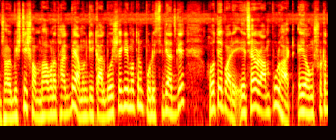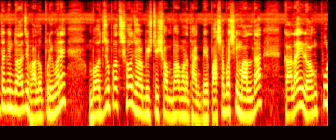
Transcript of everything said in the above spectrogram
ঝড় বৃষ্টির সম্ভাবনা থাকবে এমনকি কালবৈশাখীর মতন পরিস্থিতি আজকে হতে পারে। এছাড়াও রামপুরহাট এই অংশটাতে কিন্তু আজ ভালো পরিমাণে বজ্রপাত সহ ঝড় বৃষ্টির সম্ভাবনা থাকবে। পাশাপাশি মালদা কালাই রংপুর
